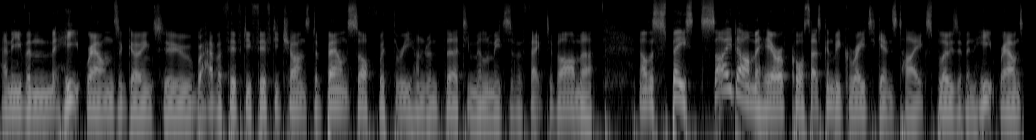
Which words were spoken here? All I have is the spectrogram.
and even heat rounds are going to have a 50-50 chance to bounce off with 330 millimeters of effective armor. Now the spaced side armor here, of course, that's going to be great against high explosive and heat rounds,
